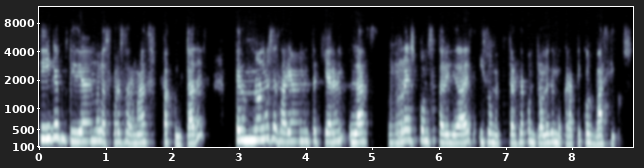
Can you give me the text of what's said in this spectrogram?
siguen pidiendo las Fuerzas Armadas facultades pero no necesariamente quieren las responsabilidades y someterse a controles democráticos básicos.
